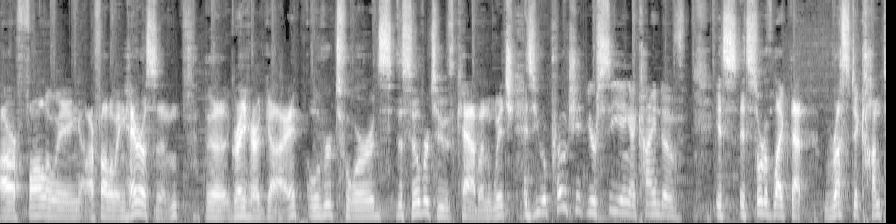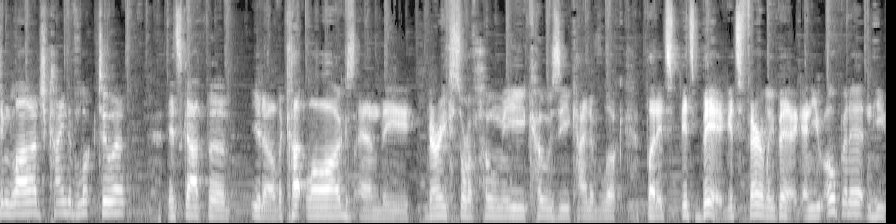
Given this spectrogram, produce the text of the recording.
are following are following Harrison, the gray-haired guy, over towards the Silvertooth cabin. Which, as you approach it, you're seeing a kind of it's it's sort of like that rustic hunting lodge kind of look to it. It's got the you know the cut logs and the very sort of homey cozy kind of look but it's it's big it's fairly big and you open it and he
